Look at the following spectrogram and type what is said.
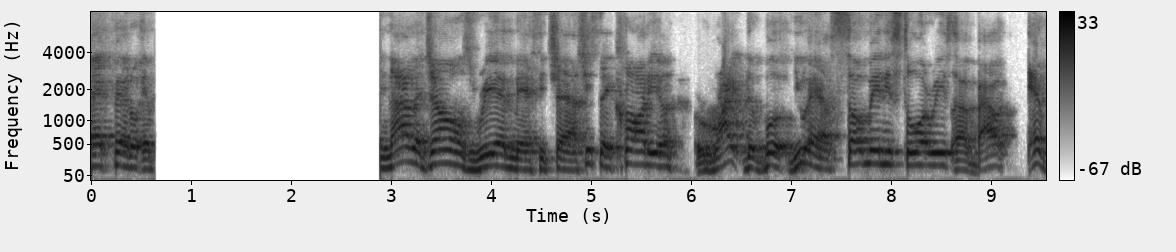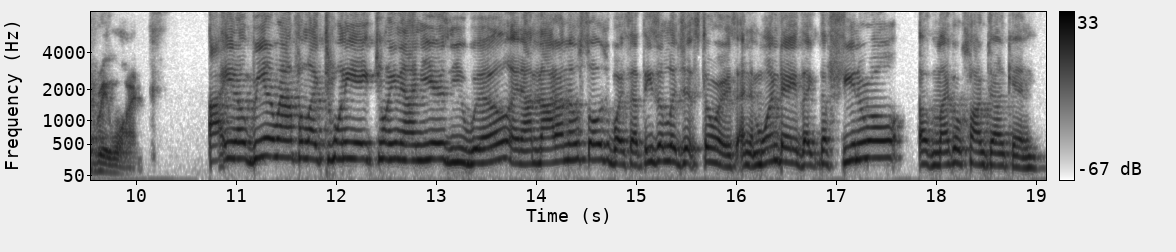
backpedal and Nyla Jones, real messy child. She said, Claudia, write the book. You have so many stories about everyone. Uh, you know, being around for like 28, 29 years, you will. And I'm not on those Soldier Boy stuff. These are legit stories. And then one day, like the funeral of Michael Clarke Duncan,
